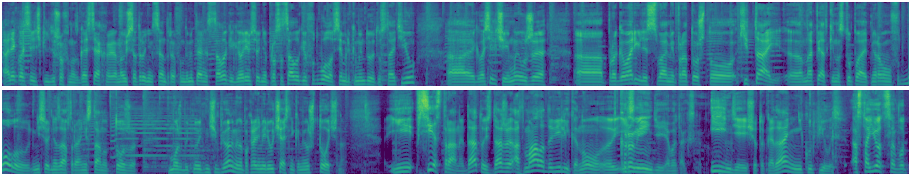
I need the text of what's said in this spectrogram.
Олег Васильевич Кельдишов у нас в гостях, э, научный сотрудник Центра фундаментальной социологии. Говорим сегодня про социологию футбола. Всем рекомендую эту статью а, Олега Васильевича. И мы уже а, проговорили с вами про то, что Китай э, на пятки наступает мировому футболу. Не сегодня-завтра они станут тоже, может быть, ну не чемпионами, но, по крайней мере, участниками уж точно. И все страны, да, то есть даже от мала до велика. Ну, э, из- Кроме Индии, я бы так сказал. и Индия еще только, да, не купилась. Остается вот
